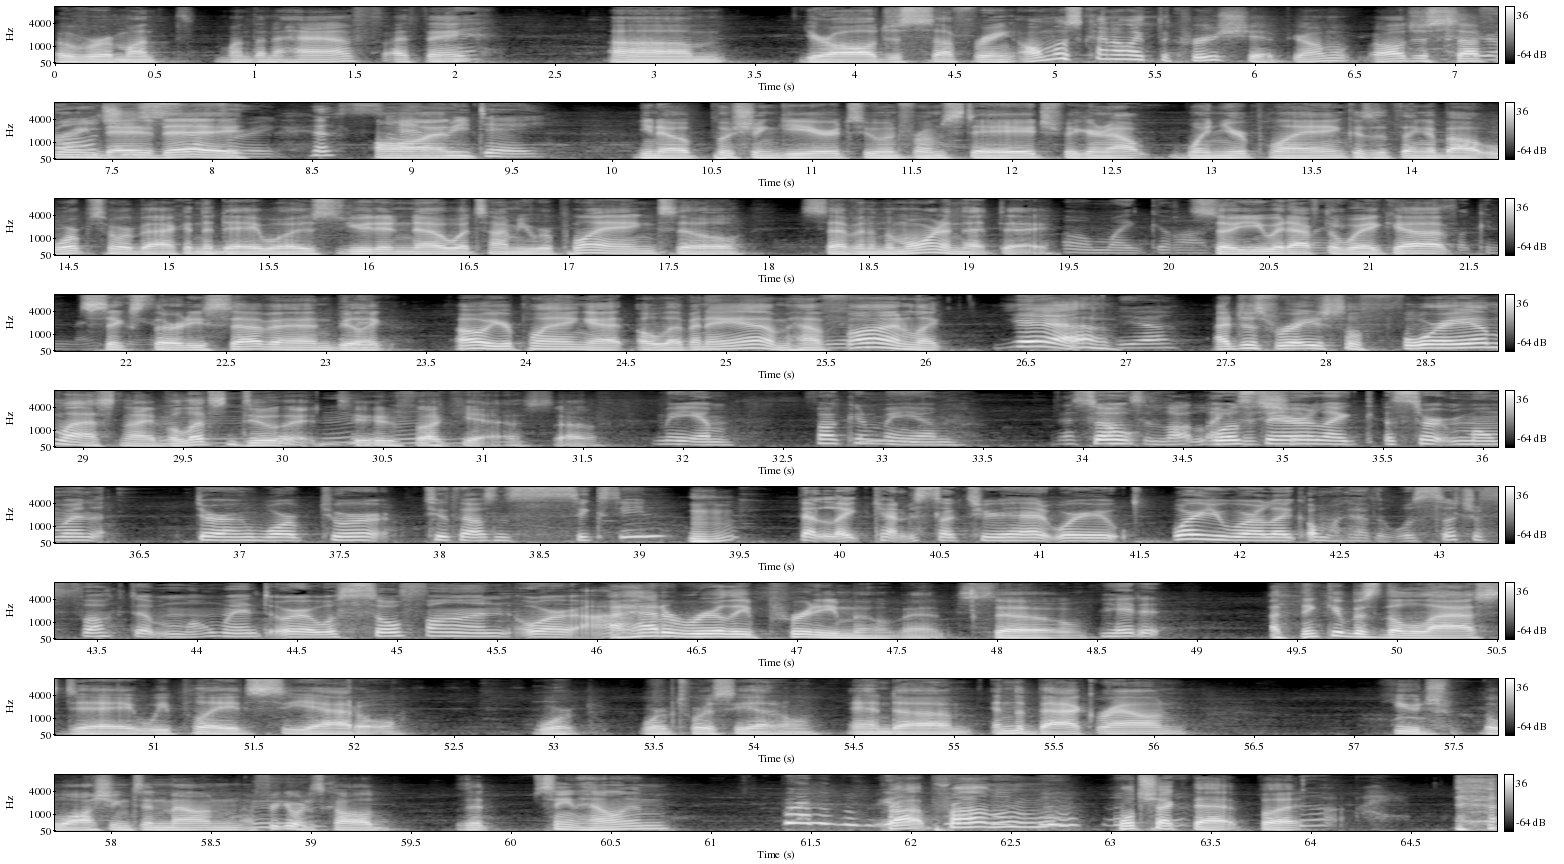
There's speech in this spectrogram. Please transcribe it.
over a month, month and a half, I think. Okay. Um, you're all just suffering, almost kind of like the cruise ship. You're all, all just suffering all day to day suffering on every day. you know, pushing gear to and from stage, figuring out when you're playing. Because the thing about Warp Tour back in the day was you didn't know what time you were playing till seven in the morning that day. Oh my god. So you would have to wake up six thirty-seven, be like, "Oh, you're playing at eleven a.m. Have fun!" like, yeah, Yeah. I just raged till four a.m. last night, but let's do it, Mm-hmm. dude. Fuck yeah! So Ma'am. Fucking ma'am. That So sounds a lot like was the there ship. like a certain moment during Warp Tour 2016 Mm-hmm. that like kind of stuck to your head where you, where you were like, oh my god, that was such a fucked up moment, or it was so fun, or I, I had a really pretty moment. So hit it. I think it was the last day we played Seattle, Warp Warp Tour Seattle, and um, in the background, huge the Washington Mountain. I forget what it's called. Is it St. Helen? Probably. Pro- pro- we'll check that, but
